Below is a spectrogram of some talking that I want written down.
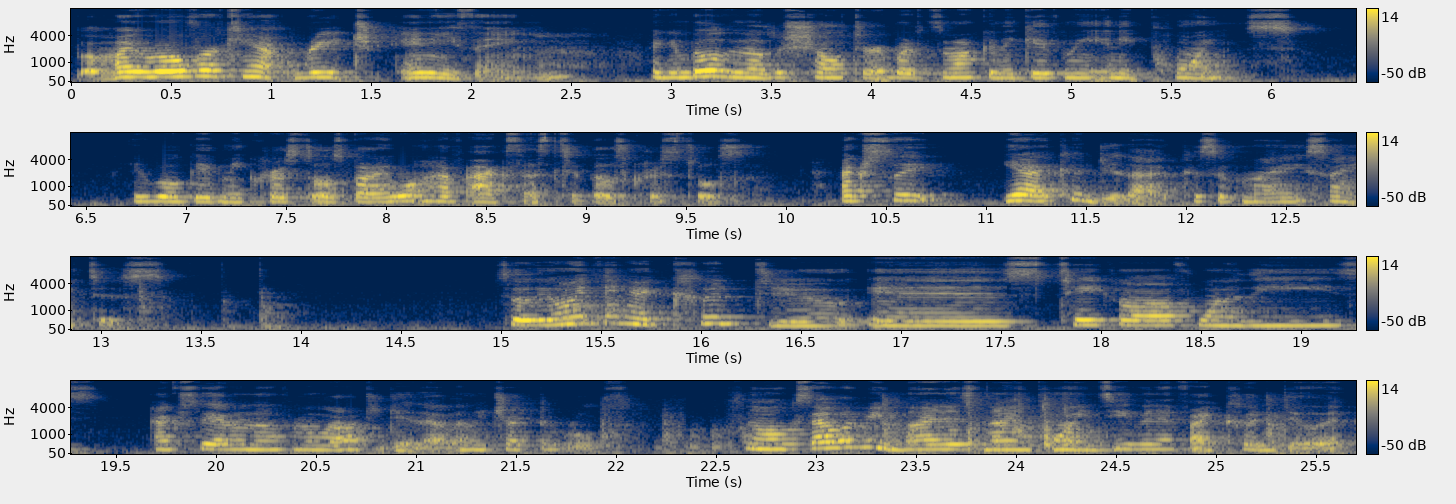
But my rover can't reach anything. I can build another shelter, but it's not gonna give me any points. It will give me crystals, but I won't have access to those crystals. Actually, yeah, I could do that because of my scientists. So the only thing I could do is take off one of these. Actually, I don't know if I'm allowed to do that. Let me check the rules. No, because that would be minus nine points, even if I could do it.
